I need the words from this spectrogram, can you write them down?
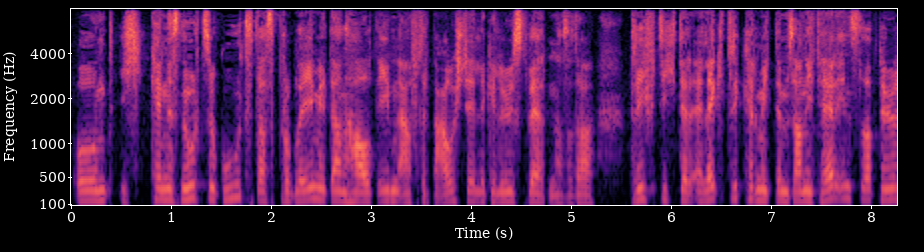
und ich kenne es nur zu gut, dass Probleme dann halt eben auf der Baustelle gelöst werden. Also da trifft sich der Elektriker mit dem Sanitärinstallateur,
